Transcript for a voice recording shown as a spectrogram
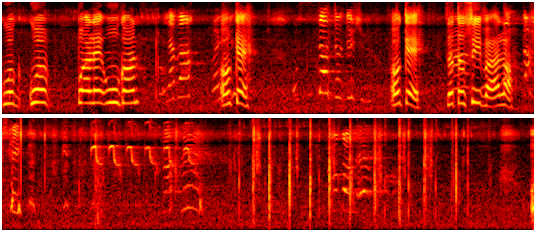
Cours, cours pour aller où, con Là-bas. Ok, On ok. Je te suis alors. Oh,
